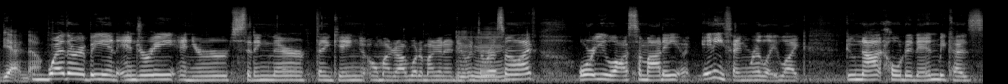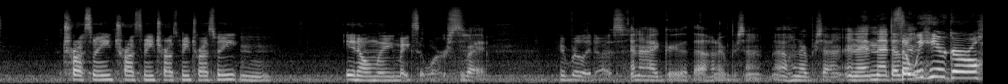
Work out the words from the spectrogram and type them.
yeah no Whether it be an injury and you're sitting there thinking, "Oh my God, what am I going to do with the rest of my mm-hmm. life?" or you lost somebody, anything really. Like, do not hold it in because, trust me, trust me, trust me, trust me. Mm. It only makes it worse. right It really does. and i agree with that 100% 100% and, and that doesn't So we here, girl.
